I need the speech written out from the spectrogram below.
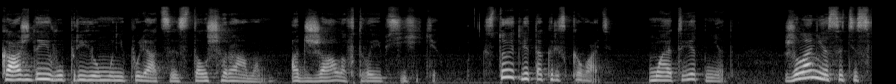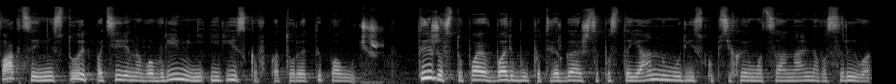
Каждый его прием манипуляции стал шрамом от жала в твоей психике. Стоит ли так рисковать? Мой ответ – нет – Желание сатисфакции не стоит потерянного времени и рисков, которые ты получишь. Ты же, вступая в борьбу, подвергаешься постоянному риску психоэмоционального срыва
